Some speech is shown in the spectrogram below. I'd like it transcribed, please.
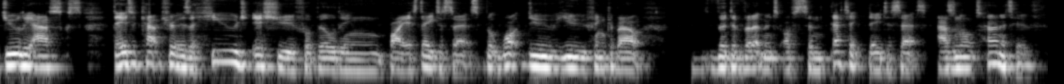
Julie asks, data capture is a huge issue for building biased data sets, but what do you think about the development of synthetic data sets as an alternative?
